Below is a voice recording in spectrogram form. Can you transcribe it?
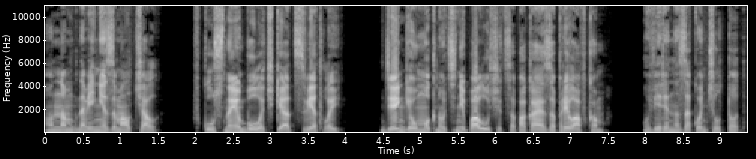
Он на мгновение замолчал. «Вкусные булочки от светлой. Деньги умыкнуть не получится, пока я за прилавком», — уверенно закончил тот.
